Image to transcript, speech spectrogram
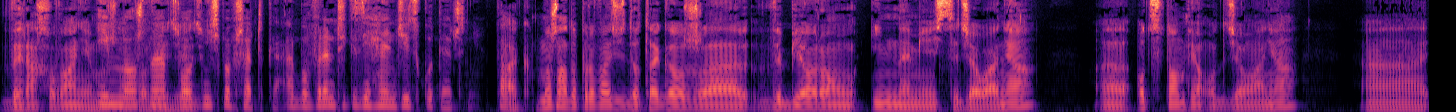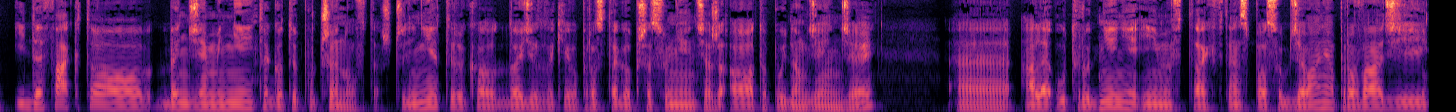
wyrachowaniem, I można, można powiedzieć. podnieść poprzeczkę, albo wręcz ich zniechęcić skutecznie. Tak, można doprowadzić do tego, że wybiorą inne miejsce działania, e, odstąpią od działania, E, I de facto będzie mniej tego typu czynów też, czyli nie tylko dojdzie do takiego prostego przesunięcia, że o, to pójdą gdzie indziej, ale utrudnienie im w, tak, w ten sposób działania prowadzi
